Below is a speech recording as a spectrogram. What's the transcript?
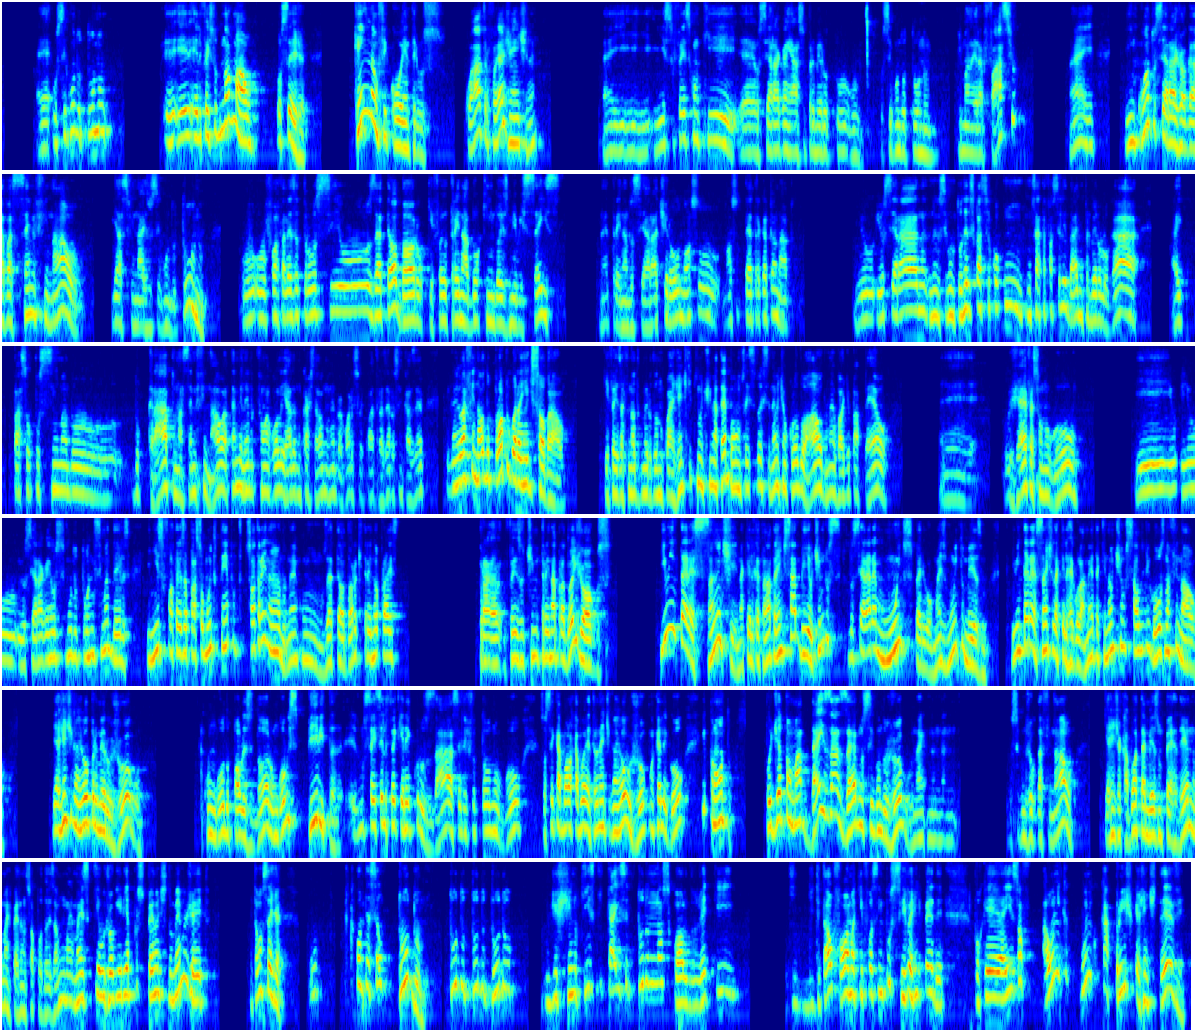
é, o segundo turno ele, ele, fez tudo normal. Ou seja, quem não ficou entre os quatro foi a gente, né? É, e, e, isso fez com que é, o Ceará ganhasse o primeiro o, o, segundo turno de maneira fácil. Né? E, enquanto o Ceará jogava a semifinal e as finais do segundo turno, o, o, Fortaleza trouxe o Zé Teodoro, que foi o treinador que em 2006, né, treinando o Ceará, tirou o nosso, nosso tetracampeonato. E o, e o Ceará, no segundo turno, ele se classificou com, com certa facilidade em primeiro lugar, aí passou por cima do, do Crato na semifinal, até me lembro que foi uma goleada no Castelão, não lembro agora se foi 4x0 ou 5x0, e ganhou a final do próprio Guarani de Sobral, que fez a final do primeiro turno com a gente, que tinha um time até bom, não sei se foi cinema, tinha o Clodoaldo, né, o Valdir Papel, é, o Jefferson no gol, e, e, o, e, o, Ceará ganhou o segundo turno em cima deles. E nisso o Fortaleza passou muito tempo só treinando, né? Com o Zé Teodoro que treinou para fez o time treinar para dois jogos. E o interessante naquele campeonato, a gente sabia, o time do, do Ceará era muito superior, mas muito mesmo. E o interessante daquele regulamento é que não tinha um saldo de gols na final. E a gente ganhou o primeiro jogo com um gol do Paulo Isidoro, um gol espírita. Eu não sei se ele foi querer cruzar, se ele chutou no gol. Só sei que a bola acabou entrando, a gente ganhou o jogo com aquele gol e pronto. Podia tomar 10 a 0 no segundo jogo, né, no segundo jogo da final, que a gente acabou até mesmo perdendo, mas perdendo só por 2 a 1 mas que o jogo iria para os pênaltis do mesmo jeito. Então, ou seja, aconteceu tudo, tudo, tudo, tudo. O destino quis que caísse tudo no nosso colo, do jeito que de, de, tal forma que fosse impossível a gente perder. Porque aí só a única, o único capricho que a gente teve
